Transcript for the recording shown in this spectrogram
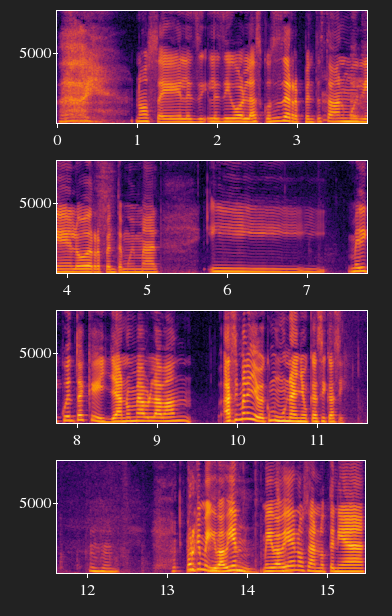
ay, no sé, les, les digo, las cosas de repente estaban muy bien, luego de repente muy mal. Y me di cuenta que ya no me hablaban. Así me la llevé como un año casi, casi. Porque me iba bien, me iba bien, o sea, no tenía...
